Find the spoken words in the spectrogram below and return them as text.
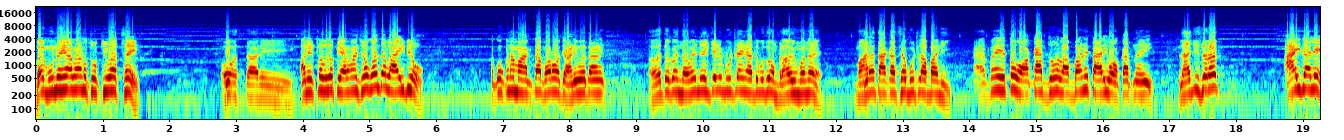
ભાઈ હું નહીં હાલવાનો ચોખ્ખી વાત છે. ઓ તારી. અને એટલો બધો પહેરવાનો શોખ હોય તો લાવી દો કોકના માગતા ફરો જાણ્યું હોય તાણી. હવે તો કોઈ નવી નહીં કરી બૂટ લાઈને આટલું બધું સંભળાવ્યું મને. મારે તાકાત છે બૂટ લાવવાની. ભાઈ એ તો ઓકાત જો લાવવાની તારી ઓકાત નહીં. લાજી શરત આઈ જા લે.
